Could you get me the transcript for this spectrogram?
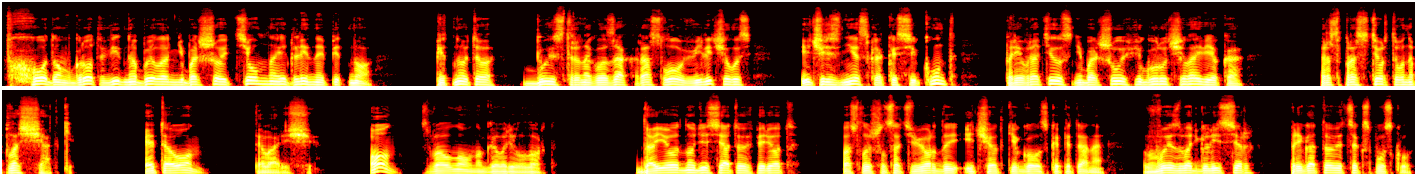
входом в грот видно было небольшое темное и длинное пятно. Пятно это быстро на глазах росло, увеличилось и через несколько секунд превратилось в небольшую фигуру человека — распростертого на площадке. «Это он, товарищи!» «Он!» — взволнованно говорил лорд. «Даю одну десятую вперед!» — послышался твердый и четкий голос капитана. «Вызвать глиссер, приготовиться к спуску!»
